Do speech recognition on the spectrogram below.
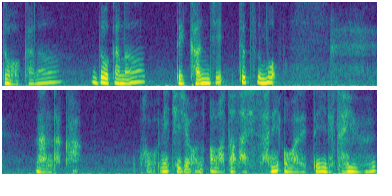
どうかな？どうかなって感じつつも。なんだかこう日常の慌ただしさに追われているという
